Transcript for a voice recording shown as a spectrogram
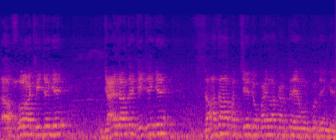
सोरा खींचेंगे, जायदादें खींचेंगे, ज़्यादा बच्चे जो पैदा करते हैं उनको देंगे।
